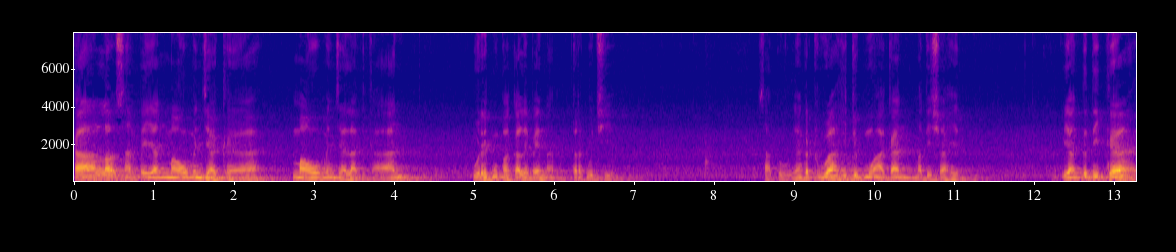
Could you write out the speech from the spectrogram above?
kalau sampeyan mau menjaga, mau menjalankan, uripmu bakal penak, terpuji. Satu. Yang kedua, hidupmu akan mati syahid. Yang ketiga,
